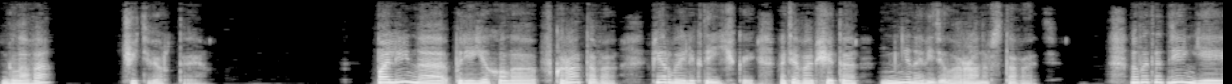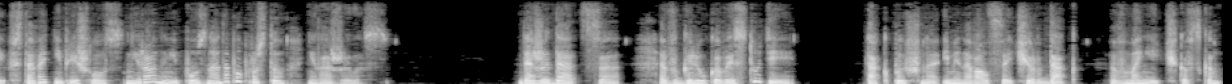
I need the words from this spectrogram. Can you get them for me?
Глава четвертая Полина приехала в Кратово первой электричкой, хотя вообще-то ненавидела рано вставать. Но в этот день ей вставать не пришлось ни рано, ни поздно, она попросту не ложилась. Дожидаться в Глюковой студии, так пышно именовался чердак в Монетчиковском,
